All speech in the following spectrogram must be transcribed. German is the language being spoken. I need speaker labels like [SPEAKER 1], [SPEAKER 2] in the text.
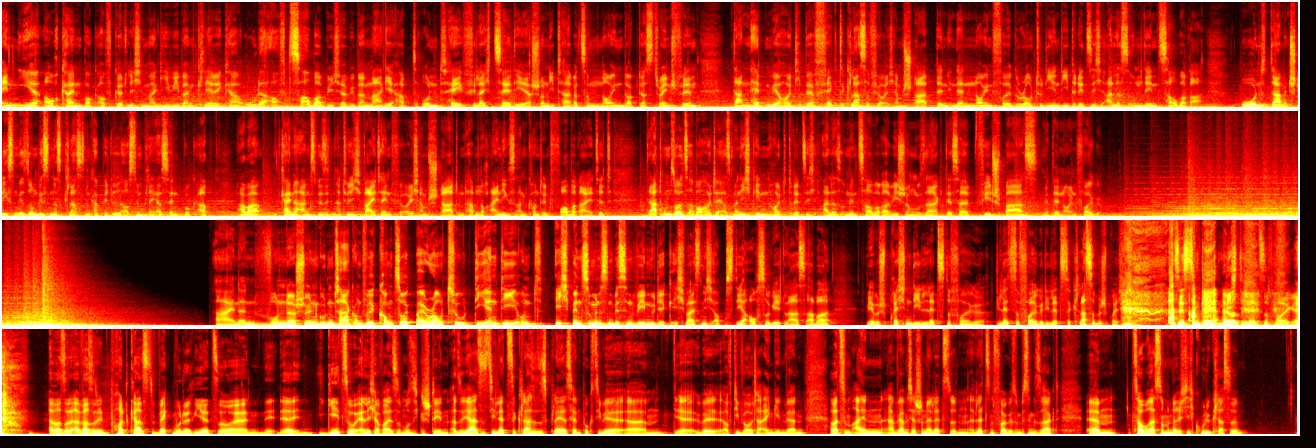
[SPEAKER 1] Wenn ihr auch keinen Bock auf göttliche Magie wie beim Kleriker oder auf Zauberbücher wie beim Magier habt und hey, vielleicht zählt ihr ja schon die Tage zum neuen Doctor Strange Film, dann hätten wir heute die perfekte Klasse für euch am Start, denn in der neuen Folge Road to D&D dreht sich alles um den Zauberer. Und damit schließen wir so ein bisschen das Klassenkapitel aus dem Players Handbook ab. Aber keine Angst, wir sind natürlich weiterhin für euch am Start und haben noch einiges an Content vorbereitet. Darum soll es aber heute erstmal nicht gehen. Heute dreht sich alles um den Zauberer, wie schon gesagt. Deshalb viel Spaß mit der neuen Folge. Einen wunderschönen guten Tag und willkommen zurück bei Road to DD. Und ich bin zumindest ein bisschen wehmütig. Ich weiß nicht, ob es dir auch so geht, Lars, aber wir besprechen die letzte Folge. Die letzte Folge, die letzte Klasse besprechen wir. Es ist zum Glück nicht die letzte Folge.
[SPEAKER 2] Einfach so, einfach so den Podcast wegmoderiert, so äh, äh, geht so, ehrlicherweise, muss ich gestehen. Also ja, es ist die letzte Klasse des Players Handbooks, die wir, ähm, die, über, auf die wir heute eingehen werden. Aber zum einen, äh, wir haben es ja schon in der letzten, letzten Folge so ein bisschen gesagt, ähm, Zauberer ist nochmal eine richtig coole Klasse.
